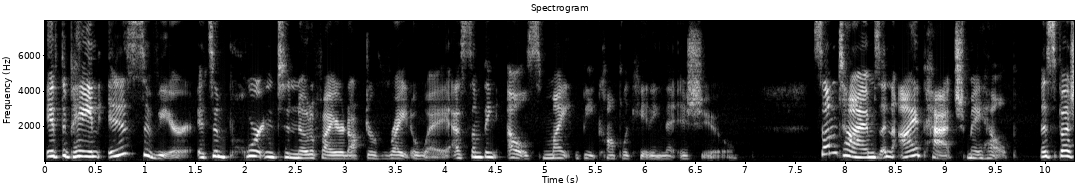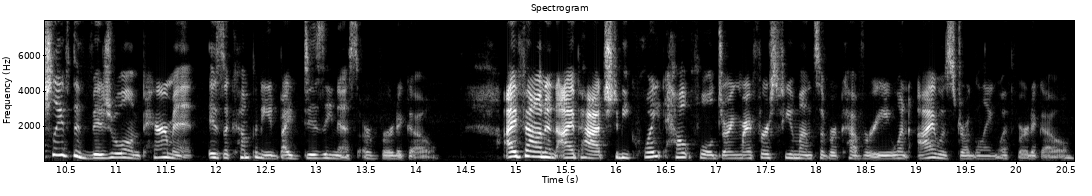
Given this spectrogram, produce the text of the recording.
If the pain is severe, it's important to notify your doctor right away as something else might be complicating the issue. Sometimes an eye patch may help, especially if the visual impairment is accompanied by dizziness or vertigo. I found an eye patch to be quite helpful during my first few months of recovery when I was struggling with vertigo.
